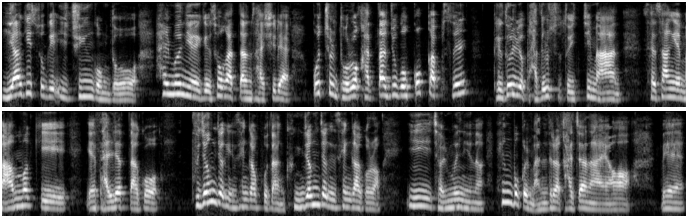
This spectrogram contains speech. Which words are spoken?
이야기 속의 이 주인공도 할머니에게 속았다는 사실에 꽃을 도로 갖다 주고 꽃값을 되돌려 받을 수도 있지만 세상의 마음먹기에 달렸다고 부정적인 생각보다는 긍정적인 생각으로 이 젊은이는 행복을 만들어 가잖아요. 네.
